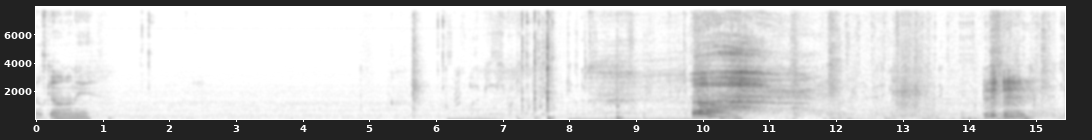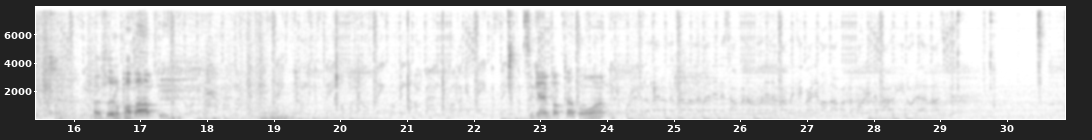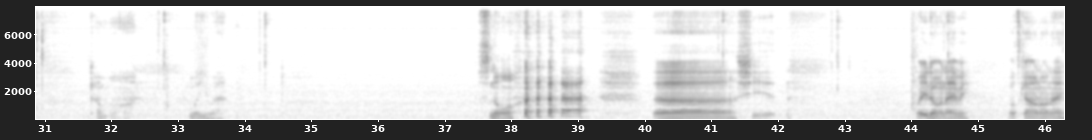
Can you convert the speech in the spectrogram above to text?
hell's going on here? Hopefully it'll pop up. Has the game popped up or what? Amy? What's going on, eh?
